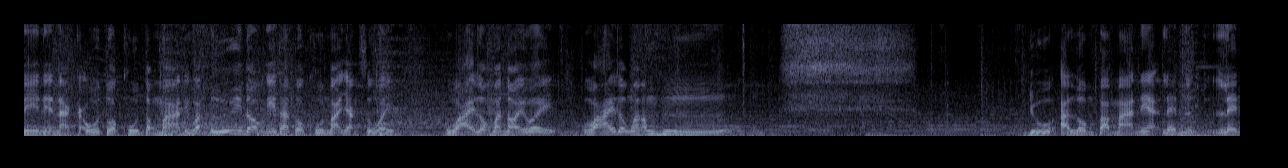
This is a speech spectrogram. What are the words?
นี่เนี่ยหน้ากะโอ้ตัวคูณต้องมาดิว่าเอ้ยดอกนี้ถ้าตัวคูณมาอย่างสวยวายลงมาหน่อยเว้ยวายลงมาอือหือยู่อารมณ์ประมาณเนี้ยเล่นเล่น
